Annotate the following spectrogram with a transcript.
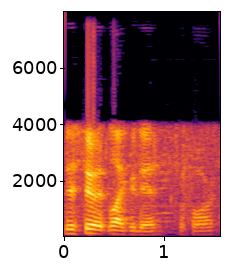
Just do it like we did before.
